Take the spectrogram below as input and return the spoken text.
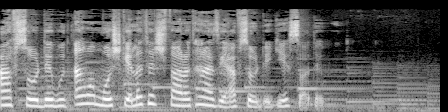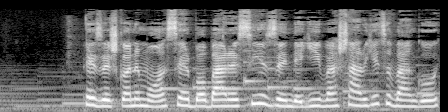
افسرده بود اما مشکلاتش فراتر از یه افسردگی ساده بود. پزشکان معاصر با بررسی زندگی و شرایط ونگوک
